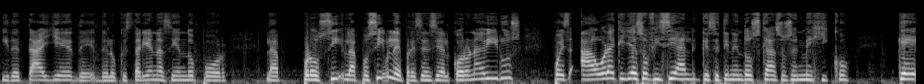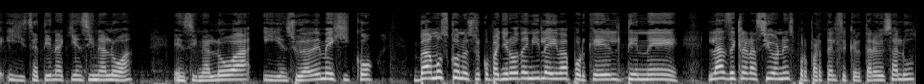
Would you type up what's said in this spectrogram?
y detalle de, de lo que estarían haciendo por la, la posible presencia del coronavirus, pues ahora que ya es oficial que se tienen dos casos en México, que y se tiene aquí en Sinaloa, en Sinaloa y en Ciudad de México, vamos con nuestro compañero Denis Leiva porque él tiene las declaraciones por parte del secretario de Salud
